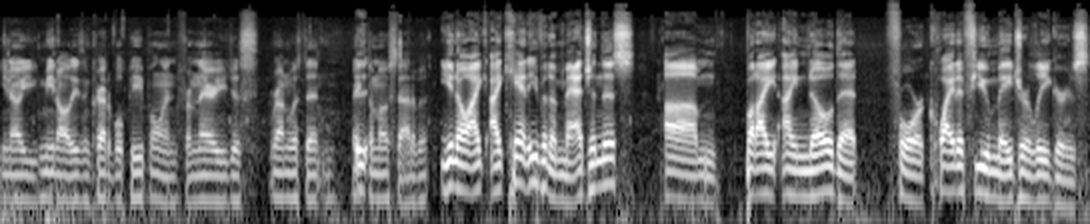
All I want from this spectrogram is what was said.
you know you meet all these incredible people, and from there you just run with it and make the most out of it. you know, I, I can't even imagine this, um, but I, I know that for quite a few major leaguers,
